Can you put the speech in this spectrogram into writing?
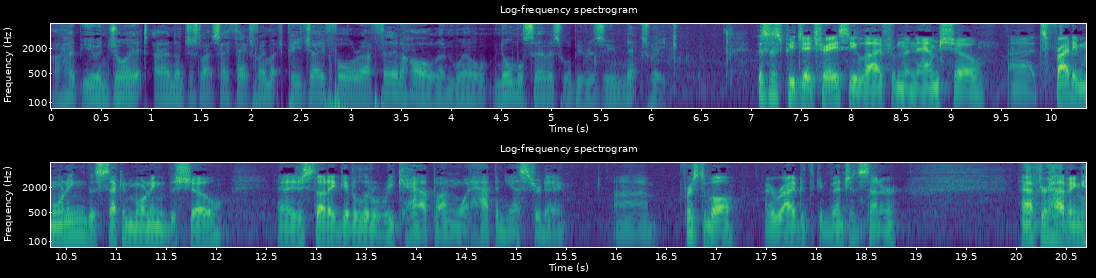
I hope you enjoy it, and I'd just like to say thanks very much, PJ, for uh, filling a hole. And well, normal service will be resumed next week. This is PJ Tracy live from the NAMM show. Uh, it's Friday morning, the second morning of the show, and I just thought I'd give a little recap on what happened yesterday. Um, first of all, I arrived at the convention center after having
